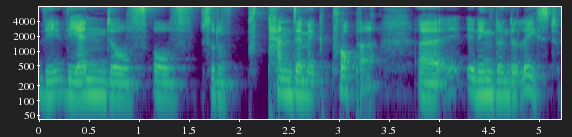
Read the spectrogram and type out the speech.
the the end of of sort of pandemic proper uh, in England at least.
